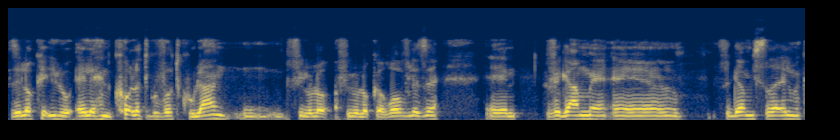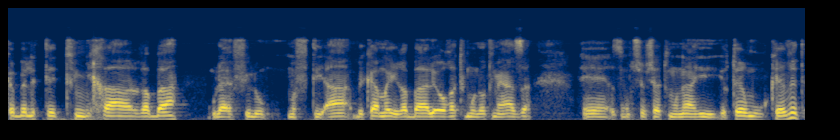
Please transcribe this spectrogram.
זה לא כאילו אלה הן כל התגובות כולן, אפילו לא, אפילו לא קרוב לזה, וגם, וגם ישראל מקבלת תמיכה רבה, אולי אפילו מפתיעה בכמה היא רבה לאור התמונות מעזה, אז אני חושב שהתמונה היא יותר מורכבת.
